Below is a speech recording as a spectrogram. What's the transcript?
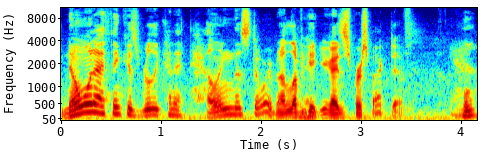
no one I think is really kind of telling the story. But I'd love to get you guys' perspective. Well,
